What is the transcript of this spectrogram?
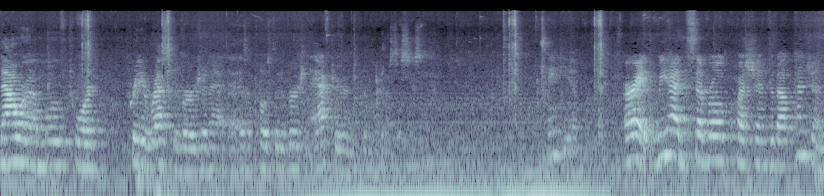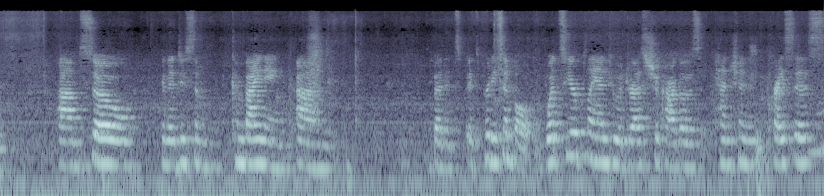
now we're gonna move toward pre-arrest diversion as opposed to diversion after you're in the criminal justice system. Thank you. All right, we had several questions about pensions. Um, so, I'm gonna do some combining, um, but it's, it's pretty simple. What's your plan to address Chicago's pension crisis?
